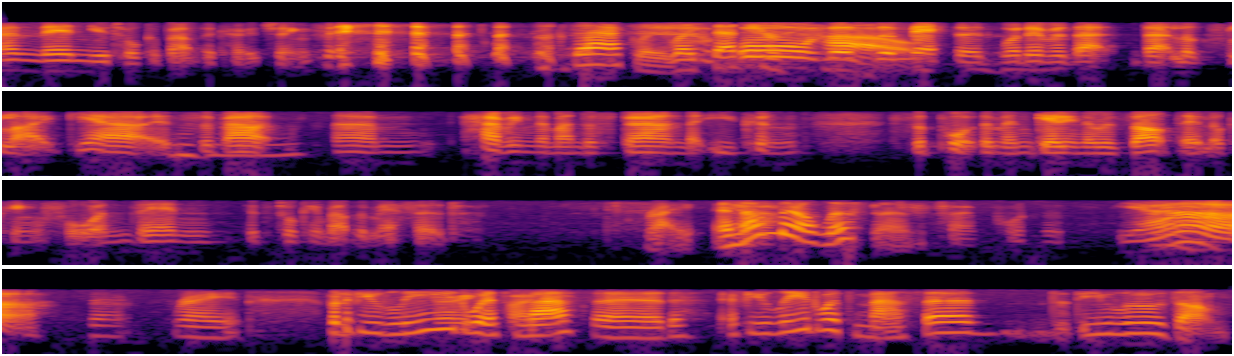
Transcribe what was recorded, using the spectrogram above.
And then you talk about the coaching. Exactly. Like that's or your how. the, the method, whatever that that looks like. Yeah, it's Mhm. about um, having them understand that you can support them in getting the result they're looking for, and then it's talking about the method. Right. And Yeah. then they'll listen. It's so important. Yeah. Right. But if you lead Very with exciting. method, if you lead with method, you lose them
